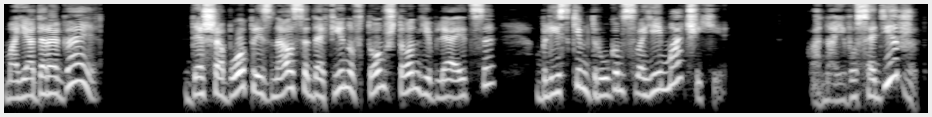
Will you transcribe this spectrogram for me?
«Моя дорогая, де Шабо признался дофину в том, что он является близким другом своей мачехи. Она его содержит?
